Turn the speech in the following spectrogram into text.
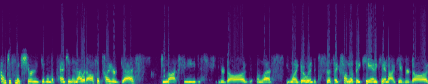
I would just make sure you give them attention. And I would also tell your guests, do not feed your dog unless you want to go into specifics on what they can and cannot give your dog.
